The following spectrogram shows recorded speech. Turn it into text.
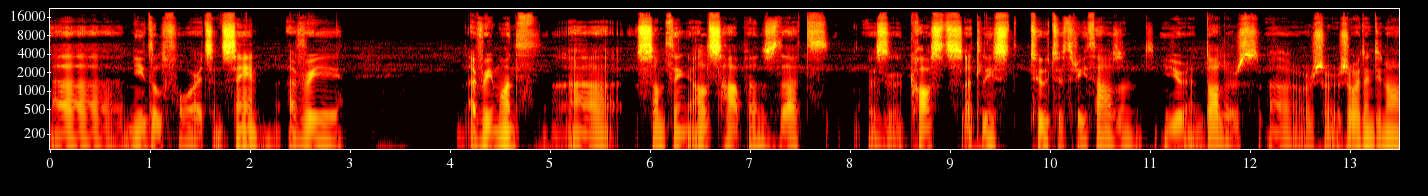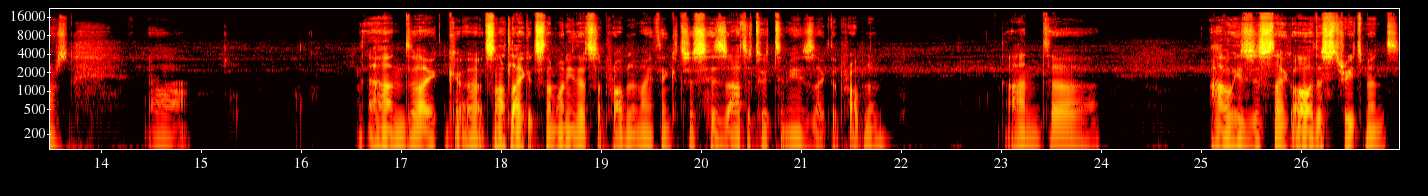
uh, needle for. It's insane. Every every month, uh, something else happens that costs at least two to three thousand dollars uh, or Jordan dinars. Uh, and like uh, it's not like it's the money that's the problem. I think it's just his attitude to me is like the problem. And uh, how he's just like oh this treatment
